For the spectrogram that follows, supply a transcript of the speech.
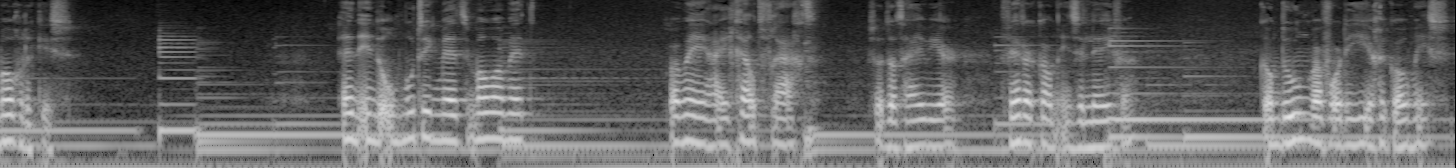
mogelijk is. En in de ontmoeting met Mohammed waarmee hij geld vraagt, zodat hij weer verder kan in zijn leven, kan doen waarvoor hij hier gekomen is.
